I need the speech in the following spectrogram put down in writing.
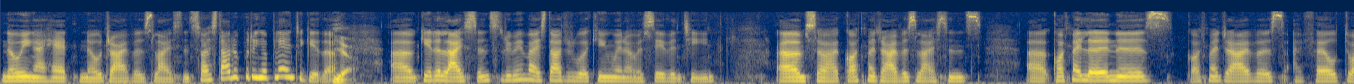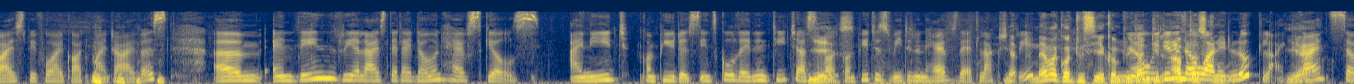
knowing I had no driver's license. So I started putting a plan together. Yeah. Uh, get a license. Remember, I started working when I was 17. Um, so I got my driver's license, uh, got my learners, got my drivers. I failed twice before I got my drivers. Um, and then realized that I don't have skills. I need computers. In school, they didn't teach us about computers. We didn't have that Ne- luxury. never got to see a computer no, until we didn't know school. what it looked like, Yeah. right? So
